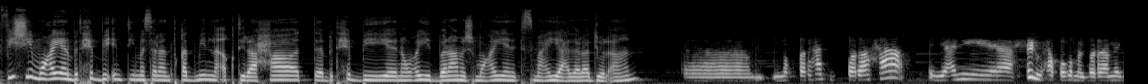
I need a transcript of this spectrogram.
في شيء معين بتحبي انت مثلا تقدمي لنا اقتراحات؟ بتحبي نوعية برامج معينة تسمعيها على راديو الآن؟ المقترحات بصراحة يعني حلو حقكم البرامج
